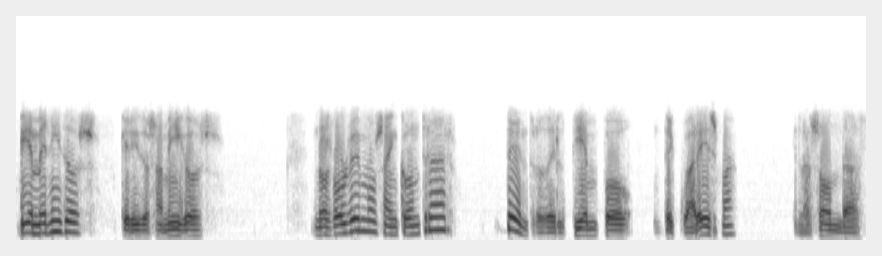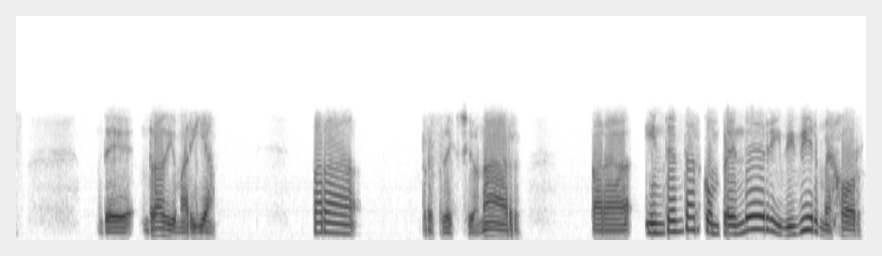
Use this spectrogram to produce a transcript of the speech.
Bienvenidos, queridos amigos. Nos volvemos a encontrar dentro del tiempo de Cuaresma, en las ondas de Radio María, para reflexionar, para intentar comprender y vivir mejor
